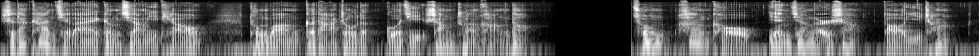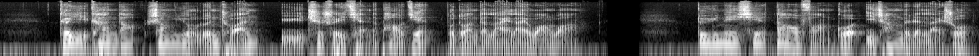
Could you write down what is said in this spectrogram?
使它看起来更像一条通往各大洲的国际商船航道。从汉口沿江而上到宜昌，可以看到商用轮船与吃水浅的炮舰不断的来来往往。对于那些到访过宜昌的人来说，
